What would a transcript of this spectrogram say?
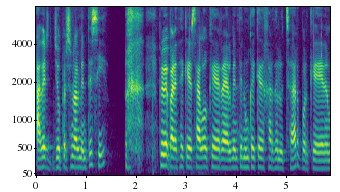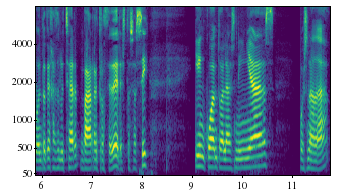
A ver, yo personalmente sí, pero me parece que es algo que realmente nunca hay que dejar de luchar, porque en el momento que dejas de luchar va a retroceder, esto es así. Y en cuanto a las niñas, pues nada,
